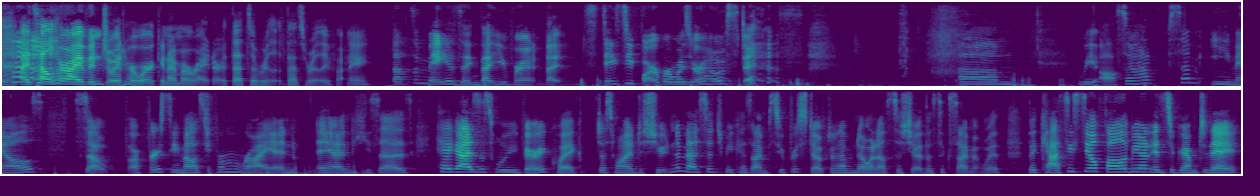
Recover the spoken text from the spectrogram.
I tell her I've enjoyed her work, and I'm a writer. That's a really that's really funny. That's amazing that you've ran that Stacey Farber was your hostess. um, we also have some emails. So our first email is from Ryan, and he says, "Hey guys, this will be very quick. Just wanted to shoot in a message because I'm super stoked and have no one else to share this excitement with. But Cassie Steele followed me on Instagram today,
